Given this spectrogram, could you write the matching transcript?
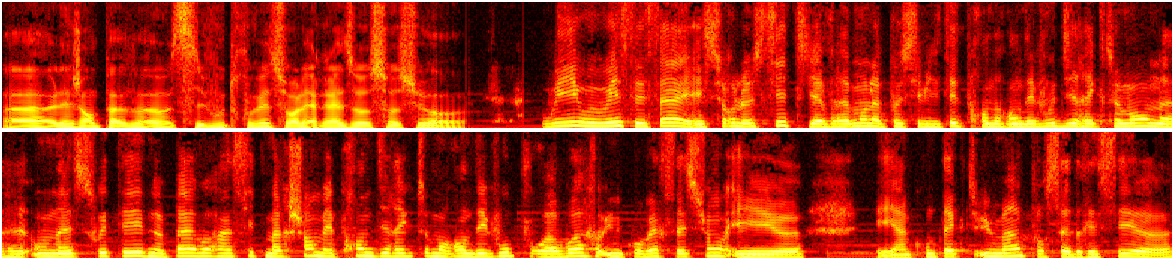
les gens peuvent aussi vous trouver sur les réseaux sociaux. Oui, oui, oui, c'est ça. Et sur le site, il y a vraiment la possibilité de prendre rendez-vous directement. On a, souhaité ne pas avoir un site marchand, mais prendre directement rendez-vous pour avoir une conversation et, euh, un contact humain pour s'adresser euh,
